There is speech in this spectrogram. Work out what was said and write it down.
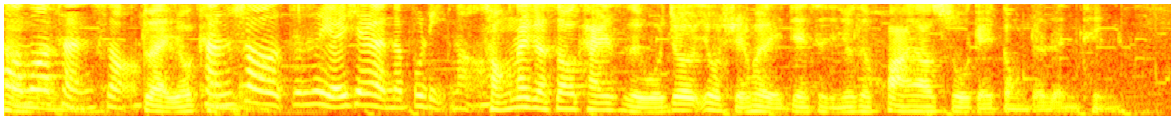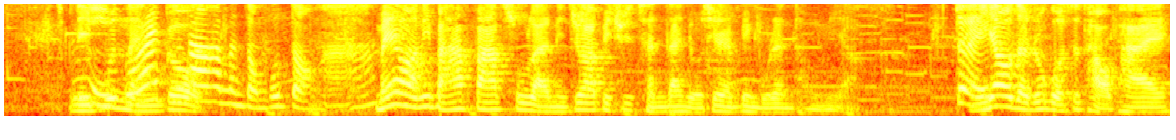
默默承受，嗯、对，有承受，就是有一些人的不礼貌。从那个时候开始，我就又学会了一件事情，就是话要说给懂的人听。你不能够知道他们懂不懂啊？没有，你把它发出来，你就要必须承担，有些人并不认同你啊。对，你要的如果是讨拍，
